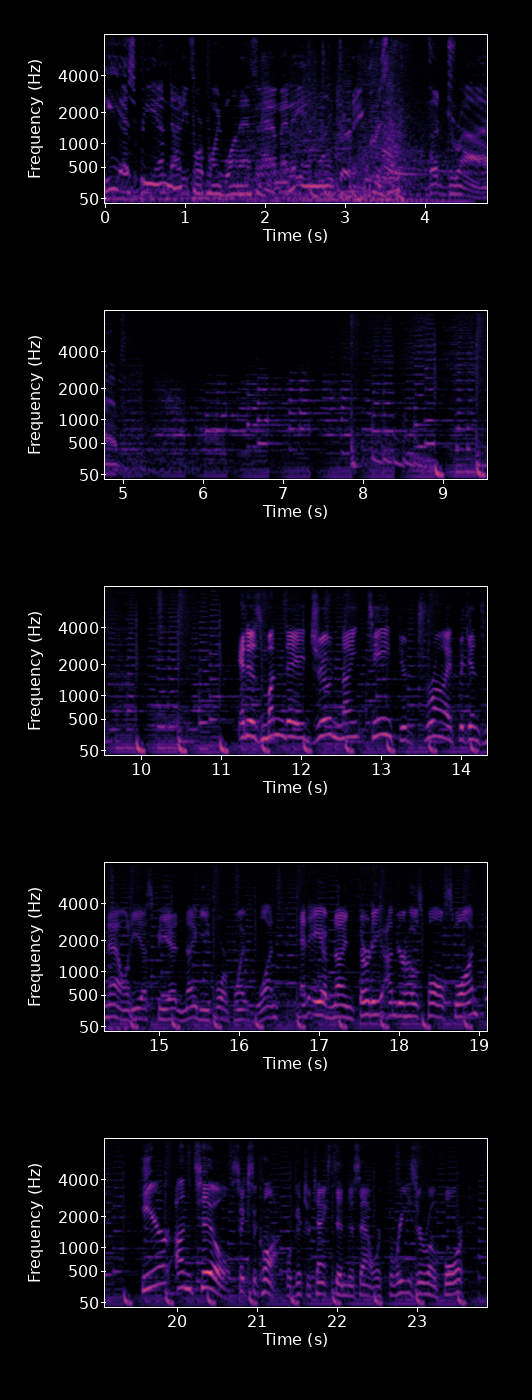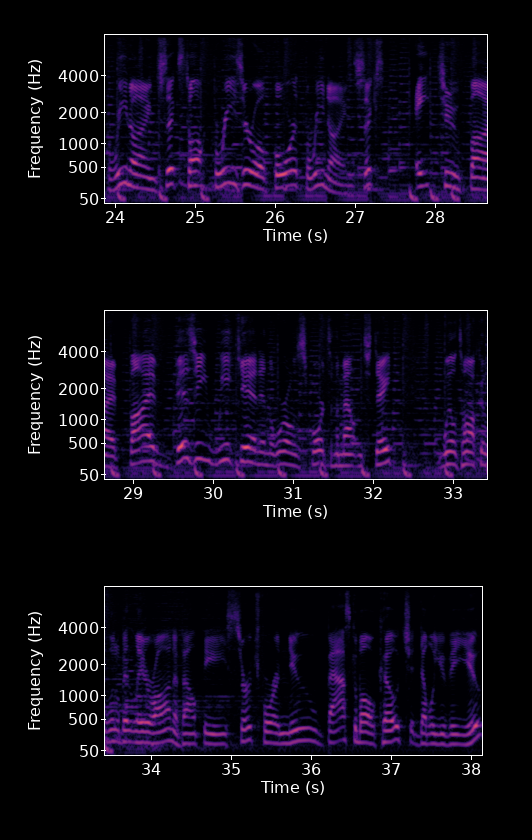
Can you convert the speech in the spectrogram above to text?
ESPN 94.1 FM and AM 930 present The Drive. It is Monday, June 19th. Your drive begins now on ESPN 94.1 and AM 930. I'm your host, Paul Swann. Here until 6 o'clock. We'll get your text in this hour 304 396 Talk 304 396 8255. Busy weekend in the world of sports in the Mountain State. We'll talk a little bit later on about the search for a new basketball coach at WVU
